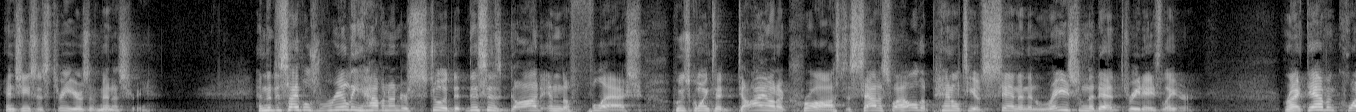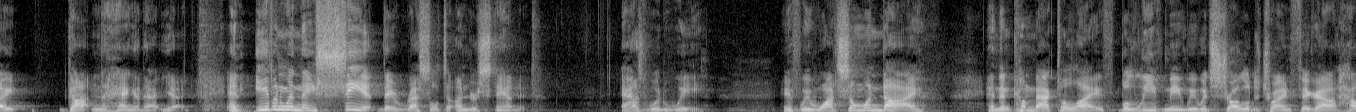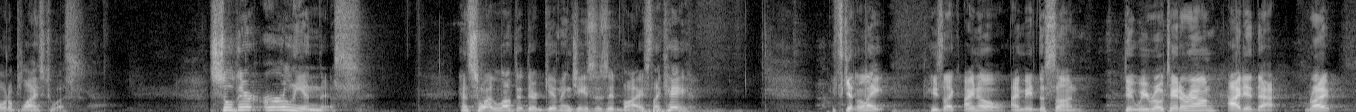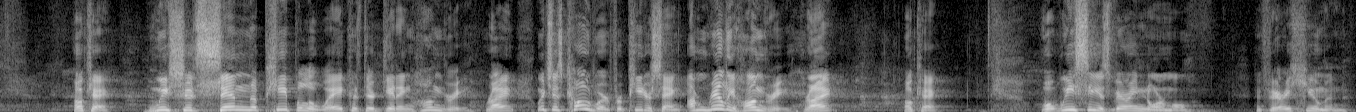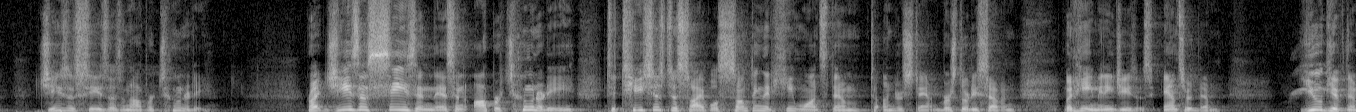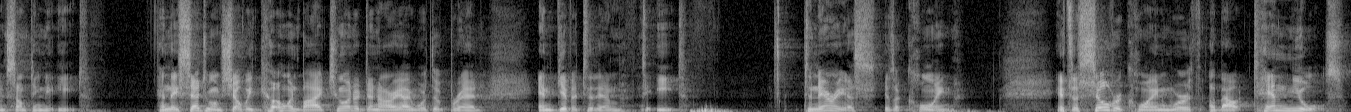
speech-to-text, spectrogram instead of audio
in Jesus' three years of ministry. And the disciples really haven't understood that this is God in the flesh who's going to die on a cross to satisfy all the penalty of sin and then raise from the dead three days later. Right? They haven't quite gotten the hang of that yet. And even when they see it, they wrestle to understand it, as would we. If we watch someone die and then come back to life, believe me, we would struggle to try and figure out how it applies to us. So they're early in this. And so I love that they're giving Jesus advice like, hey, it's getting late. He's like, I know, I made the sun. Did we rotate around? I did that, right? Okay, we should send the people away because they're getting hungry, right? Which is code word for Peter saying, I'm really hungry, right? Okay. What we see is very normal, very human. Jesus sees as an opportunity. Right? Jesus sees in this an opportunity to teach his disciples something that he wants them to understand. Verse 37 But he, meaning Jesus, answered them, You give them something to eat. And they said to him, Shall we go and buy 200 denarii worth of bread and give it to them to eat? Denarius is a coin. It's a silver coin worth about 10 mules.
